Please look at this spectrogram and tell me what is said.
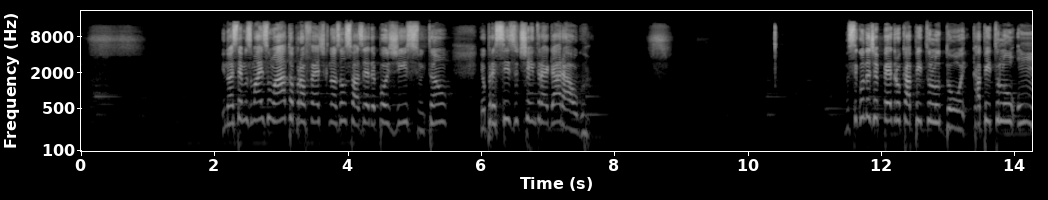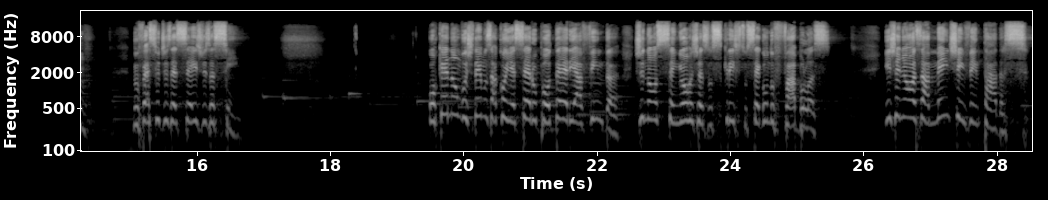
E nós temos mais um ato profético que nós vamos fazer depois disso. Então, eu preciso te entregar algo. No 2 de Pedro, capítulo 2, capítulo 1, No verso 16 diz assim: Porque não vos demos a conhecer o poder e a vinda de nosso Senhor Jesus Cristo, segundo fábulas, engenhosamente inventadas.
